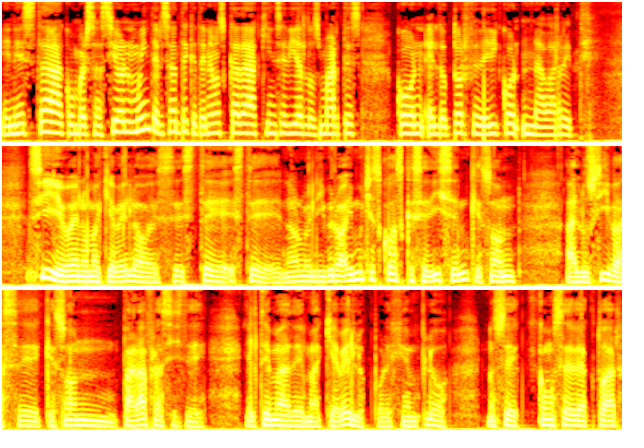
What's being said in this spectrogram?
en esta conversación muy interesante que tenemos cada 15 días los martes con el doctor Federico Navarrete. Sí, bueno, Maquiavelo es este, este enorme libro. Hay muchas cosas que se dicen que son alusivas, eh, que son paráfrasis de el tema de Maquiavelo. Por ejemplo, no sé cómo se debe actuar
